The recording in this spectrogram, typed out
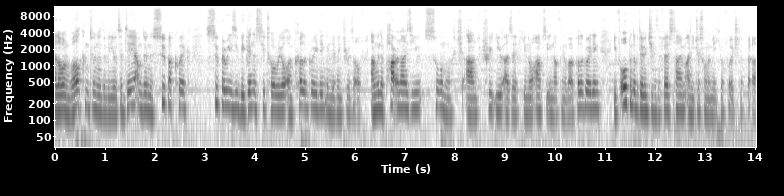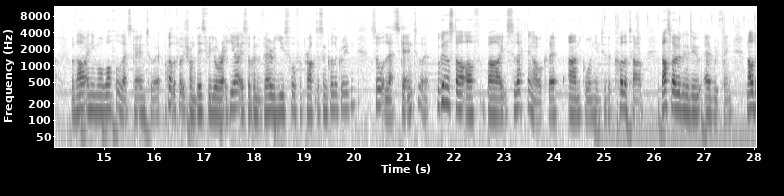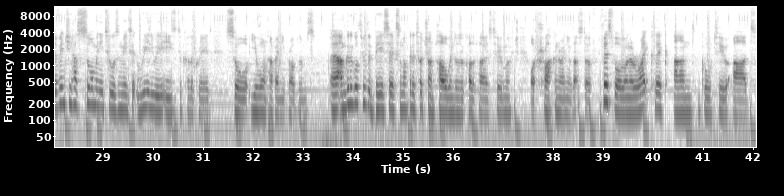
Hello and welcome to another video. Today I'm doing a super quick, super easy beginner's tutorial on color grading in DaVinci Resolve. I'm going to patronize you so much and treat you as if you know absolutely nothing about color grading. You've opened up DaVinci for the first time and you just want to make your footage look better. Without any more waffle, let's get into it. I've got the footage from this video right here. It's looking very useful for practicing color grading. So let's get into it. We're going to start off by selecting our clip and going into the color tab. That's where we're going to do everything. Now DaVinci has so many tools and makes it really really really easy to color grade so you won't have any problems. Uh, I'm going to go through the basics, I'm not going to touch on power windows or qualifiers too much or tracking or any of that stuff. First of all we're going to right click and go to add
